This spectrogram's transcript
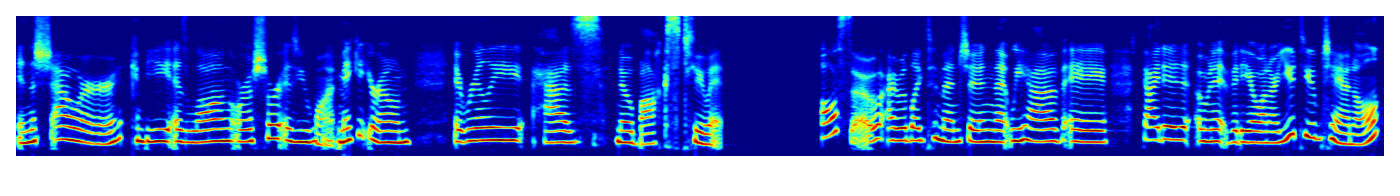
in the shower. It can be as long or as short as you want. Make it your own. It really has no box to it. Also, I would like to mention that we have a guided Own It video on our YouTube channel.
